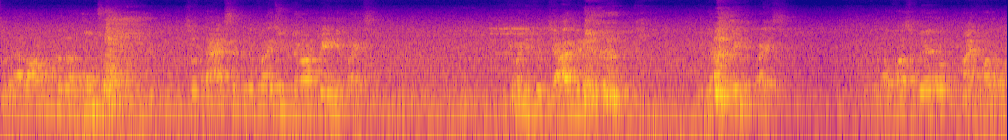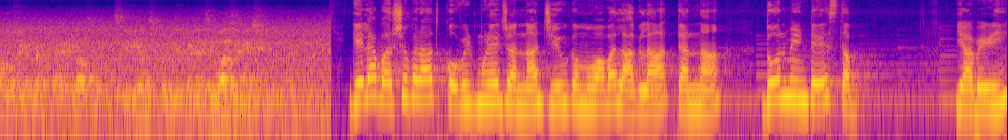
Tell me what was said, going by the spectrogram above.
So they are not going to their homes. So that sacrifice you cannot pay any price. Even if you charge it, you cannot pay any price. In the first wave, my father was infected, he was serious, 23 days he was in ICU. गेल्या वर्षभरात कोविडमुळे ज्यांना जीव गमवावा लागला त्यांना दोन मिनिटे स्तब यावेळी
